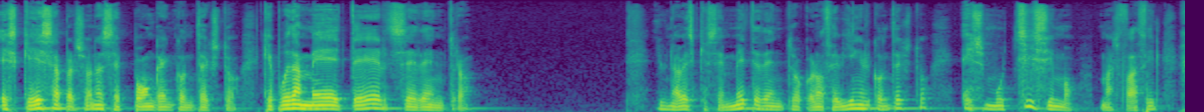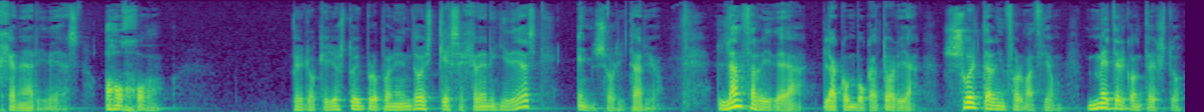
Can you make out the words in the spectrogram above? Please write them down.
es que esa persona se ponga en contexto, que pueda meterse dentro. Y una vez que se mete dentro, conoce bien el contexto, es muchísimo más fácil generar ideas. Ojo, pero lo que yo estoy proponiendo es que se generen ideas en solitario. Lanza la idea, la convocatoria, suelta la información, mete el contexto,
